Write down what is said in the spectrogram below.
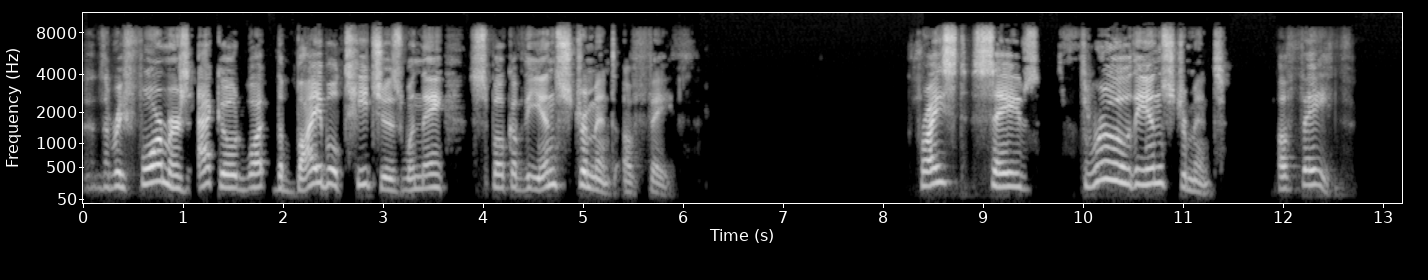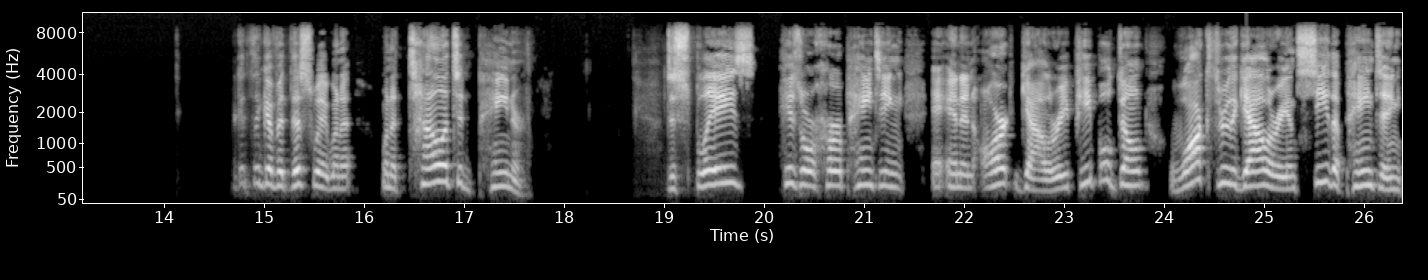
The reformers echoed what the Bible teaches when they spoke of the instrument of faith. Christ saves through the instrument of faith. I can think of it this way when a, when a talented painter displays his or her painting in an art gallery, people don't walk through the gallery and see the painting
